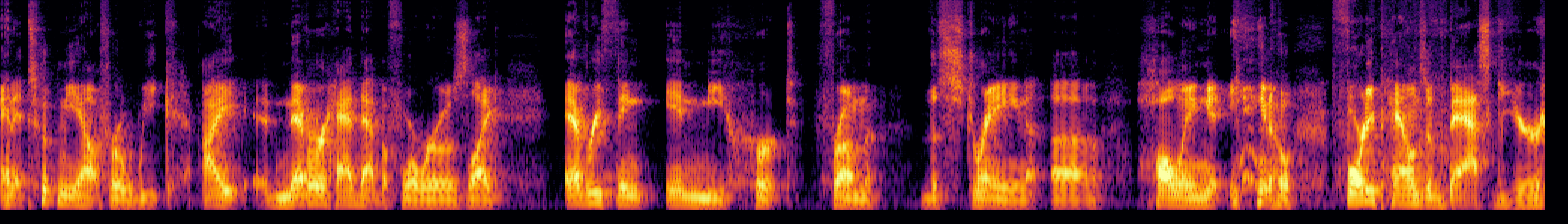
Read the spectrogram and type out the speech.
and it took me out for a week. I never had that before, where it was like everything in me hurt from the strain of hauling, you know, 40 pounds of bass gear.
